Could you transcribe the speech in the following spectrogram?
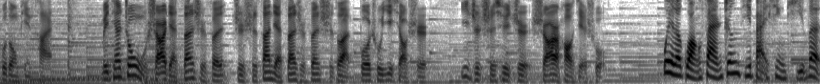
互动平台，每天中午十二点三十分至十三点三十分时段播出一小时，一直持续至十二号结束。为了广泛征集百姓提问。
